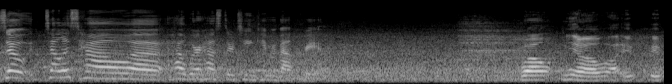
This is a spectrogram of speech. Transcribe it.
So tell us how uh, how Warehouse 13 came about for you. Well, you know, it, it,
